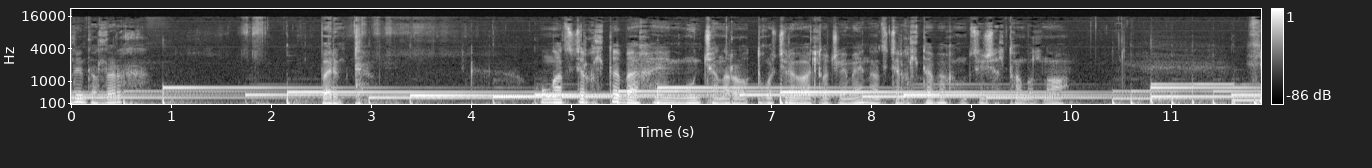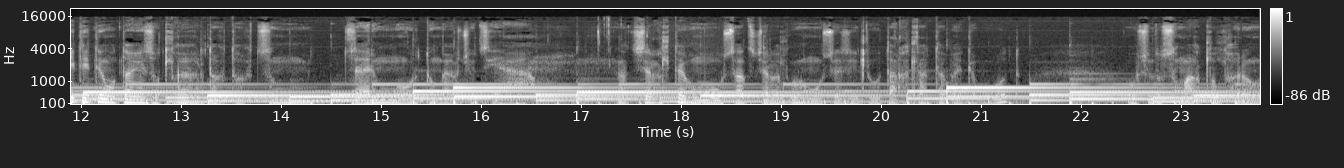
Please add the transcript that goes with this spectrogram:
зарах баримт. Хүн аз жаргалтай байхын мөн чанар утга учирыг ойлгож гэмээр аз жаргалтай байх үндсэн шалтгаан болно. Хэд хэдэн удаагийн судалгаагаар тогтоогдсон зарим үр дүнг авч үзье. Аз жаргалтай хүмүүс аз жаргалгүй хүмүүсээс илүү дархлаатай байдаг бөгөөд өвчин тусах магадлал 20% бага байдаг.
